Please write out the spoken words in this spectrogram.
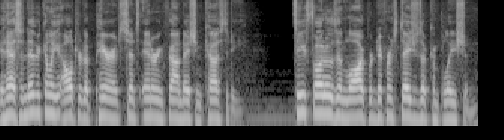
it has significantly altered appearance since entering Foundation custody. See photos and log for different stages of completion.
